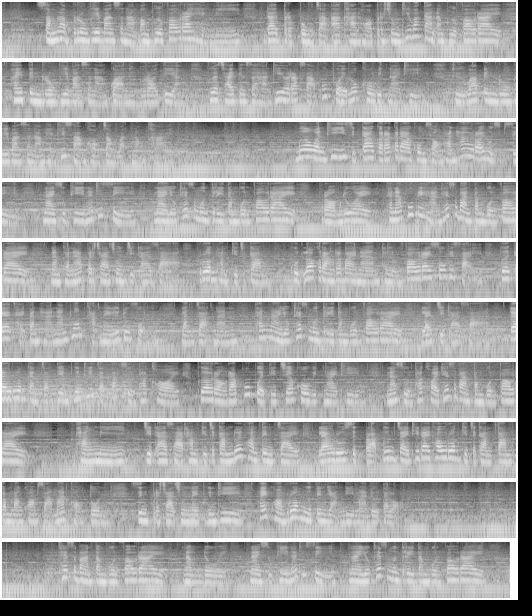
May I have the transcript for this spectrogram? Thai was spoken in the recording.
สำหรับโรงพยาบาลสนามอำเภอเฝ้าไร่แห่งนี้ ได้ปรับปรุงจากอาคารหอประชุมที่ว่าการอำเภอเฝ้าไร่ ให้เป็นโรงพยาบาลสนามกว่า 100 เตียง เพื่อใช้เป็นสถานที่รักษาผู้ป่วยโรคโควิด -19 ถือว่าเป็นโรงพยาบาลสนามแห่งที่ 3 ของจังหวัดหนองคายเมื่อวันที่ 29 กรกฎาคม 2564 นายสุพีนทิศีนายกเทศมนตรีตำบลเฝ้าไร่ พร้อมด้วย คณะผู้บริหารเทศบาลตำบลเฝ้าไร่นำคณะประชาชนจิตอาสา ร่วมทำกิจกรรม ขุดลอกรางระบายน้ำถนนเฝ้าไร่สู้พิสัย เพื่อแก้ไขปัญหาน้ำท่วมขังในฤดูฝน หลังจากนั้น ท่านนายกเทศมนตรีตำบลเฝ้าไร่ และจิตอาสา ได้ร่วมกันจัดเตรียมพื้นที่จัดตั้งศูนย์พักคอย เพื่อรองรับผู้ป่วยติดเชื้อโควิด -19 ณ ศูนย์พักคอยเทศบาลตำบลเฝ้าไร่ทั้งนี้จิตอาสาทำกิจกรรมด้วยความเต็มใจ และรู้สึกปลาบปลื้มใจที่ได้เข้าร่วมกิจกรรมตามกำลังความสามารถของตน ซึ่งประชาชนในพื้นที่ให้ความร่วมมือเป็นอย่างดีมาโดยตลอด เทศบาลตำบลเฝ้าไร่นำโดย นายสุพีนาทิศรีนายกเทศมนตรีตำบลเฝ้าไร่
